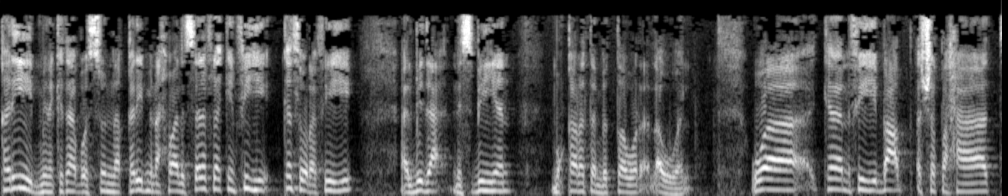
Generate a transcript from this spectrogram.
قريب من الكتاب والسنة قريب من أحوال السلف لكن فيه كثر فيه البدع نسبيا مقارنة بالطور الأول. وكان فيه بعض الشطحات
